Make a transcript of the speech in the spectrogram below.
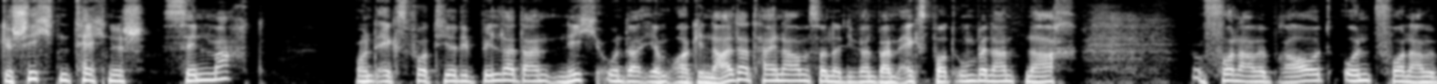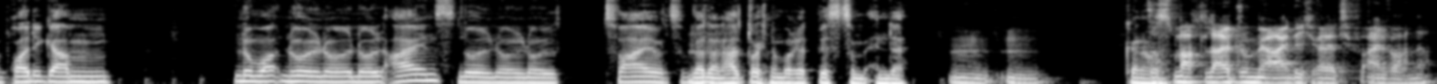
geschichtentechnisch Sinn macht und exportiere die Bilder dann nicht unter ihrem Originaldateinamen, sondern die werden beim Export umbenannt nach Vorname Braut und Vorname Bräutigam Nummer 0001, 0002 und so wird Mhm. dann halt durchnummeriert bis zum Ende. Mhm. Genau. Das macht Lightroom ja eigentlich relativ einfach, ne?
